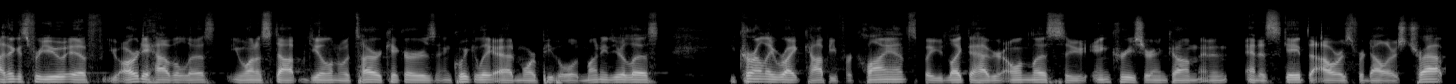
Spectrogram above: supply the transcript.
I think it's for you if you already have a list, you want to stop dealing with tire kickers and quickly add more people with money to your list. You currently write copy for clients, but you'd like to have your own list so you increase your income and, and escape the hours for dollars trap.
